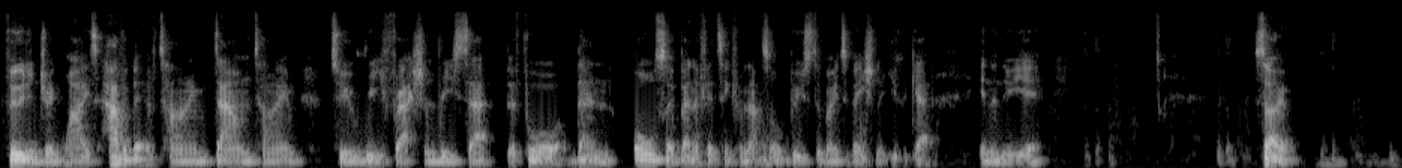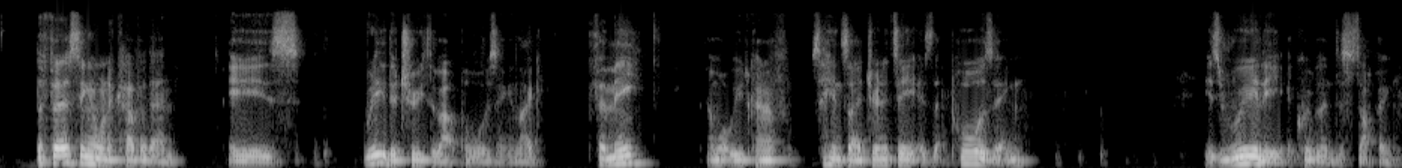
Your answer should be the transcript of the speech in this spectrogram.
food and drink wise, have a bit of time, downtime to refresh and reset before then also benefiting from that sort of boost of motivation that you could get in the new year. So, the first thing I want to cover then is really the truth about pausing. And like for me, and what we'd kind of say inside Trinity is that pausing is really equivalent to stopping.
